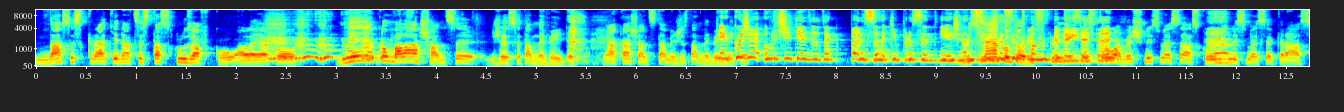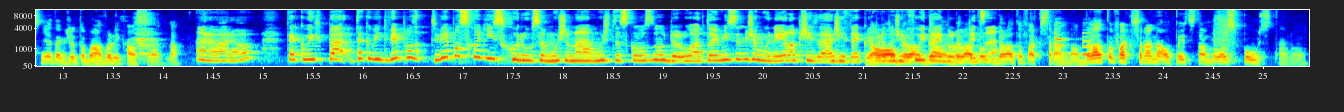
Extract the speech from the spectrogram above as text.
dá se zkrátit na cesta s kluzavkou, ale jako je jako malá šance, že se tam nevejdete. Nějaká šance tam je, že se tam nevejdete. Jakože určitě je to tak 50% My šance, jsme že jako se to tam se nevejdete. sestrou a vešli jsme se a sklouzli jsme se krásně, takže to byla veliká sranda. Ano, ano. Takových, pa, takový dvě, po, dvě poschodí schodů se možná můžete sklouznout dolů a to je myslím, že můj nejlepší zážitek, Jo, protože byla, fuj, tady byla, byl byla, opice. to, byla to fakt sranda. Byla to fakt sranda, opic tam bylo spousta, no.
